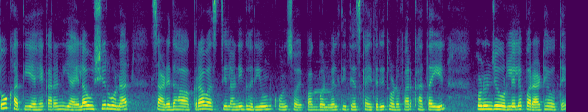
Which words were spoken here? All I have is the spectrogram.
तो खाती आहे कारण यायला उशीर होणार. साडेदहा अकरा वाजतील आणि घरी येऊन कोण स्वयंपाक बनवेल तिथेच काहीतरी थोडंफार खाता येईल. म्हणून जे उरलेले पराठे होते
